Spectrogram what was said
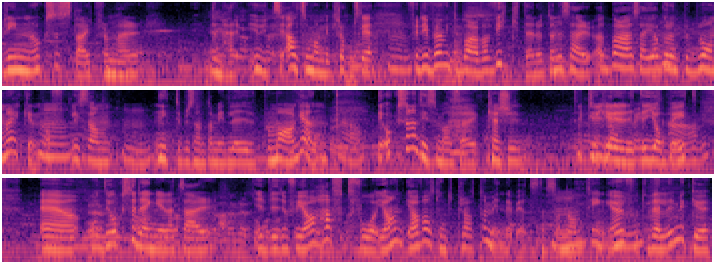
brinner också starkt för de här de här utse- allt som har med kroppsliga, för det behöver inte bara vara vikten utan det är så här, att bara så här, jag går runt med blåmärken of, liksom 90% av mitt liv på magen. Det är också någonting som man så här, kanske tycker, är lite jobbigt. Ja. Eh, och det är också den grejen att så här, i videon, för jag har haft två, jag, har- jag har valt att inte prata om min diabetes nästan någonting. Jag har ju fått väldigt mycket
